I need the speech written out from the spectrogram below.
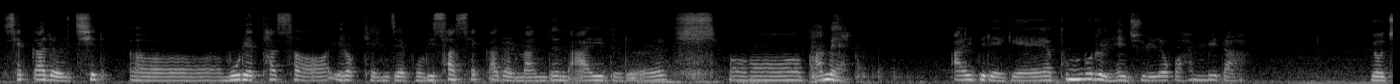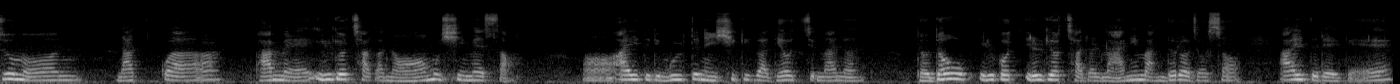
색깔을 칠, 어, 물에 타서 이렇게 이제 보리차 색깔을 만든 아이들을 어, 밤에 아이들에게 분부를 해 주려고 합니다. 요즘은 낮과 밤에 일교차가 너무 심해서 어, 아이들이 물드는 시기가 되었지만은 더더욱 일교, 일교차를 많이 만들어줘서 아이들에게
